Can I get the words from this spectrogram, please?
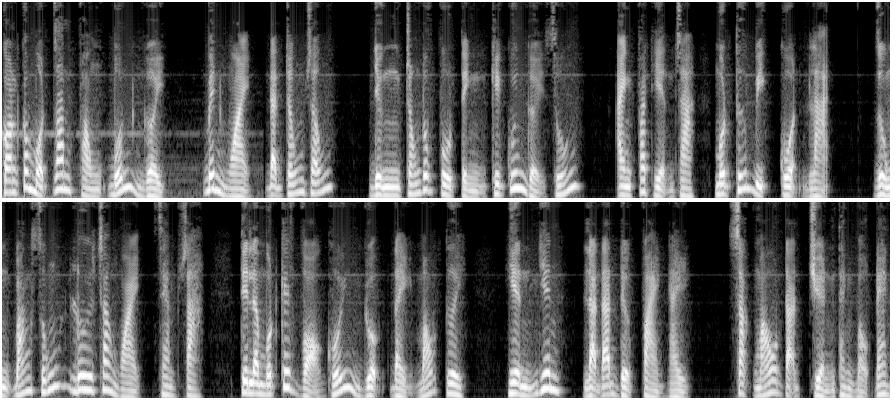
Còn có một gian phòng bốn người, bên ngoài đã trống rỗng, nhưng trong lúc vô tình khi cúi người xuống, anh phát hiện ra một thứ bị cuộn lại, dùng báng súng lôi ra ngoài xem ra, thì là một cái vỏ gối nhuộm đầy máu tươi, hiển nhiên là đã được vài ngày, sắc máu đã chuyển thành màu đen.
